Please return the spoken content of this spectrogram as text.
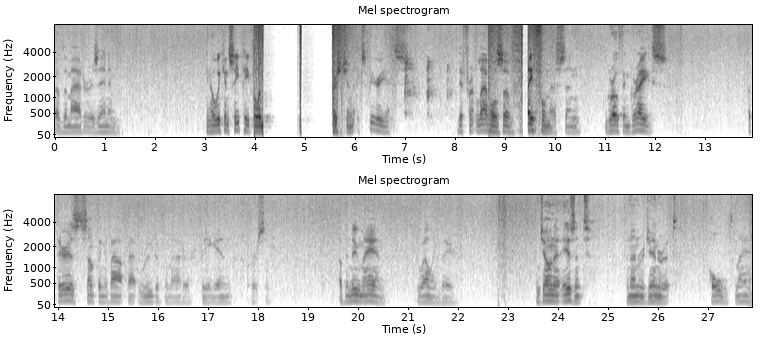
of the matter is in him. You know, we can see people in Christian experience, different levels of faithfulness and growth in grace. But there is something about that root of the matter being in a person, of the new man dwelling there. And Jonah isn't an unregenerate old man.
